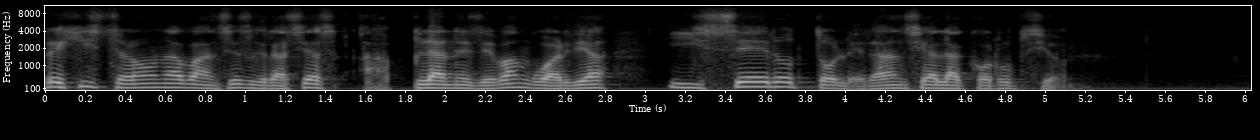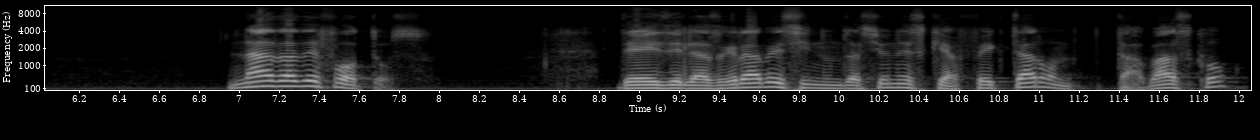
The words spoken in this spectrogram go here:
registraron avances gracias a planes de vanguardia y cero tolerancia a la corrupción. Nada de fotos. Desde las graves inundaciones que afectaron Tabasco,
